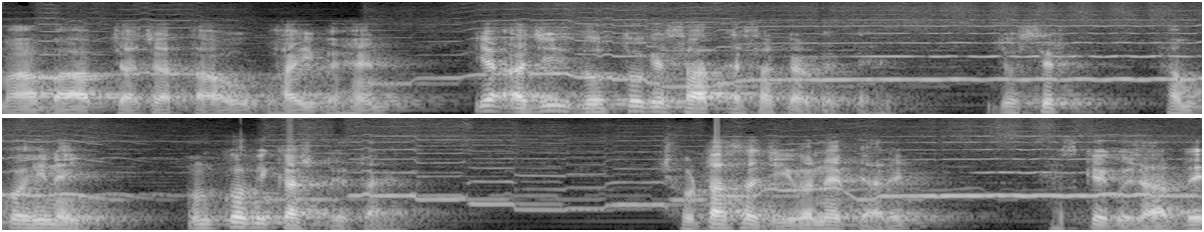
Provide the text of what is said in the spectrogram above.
माँ बाप चाचा, ताऊ भाई बहन या अज़ीज़ दोस्तों के साथ ऐसा कर देते हैं, जो सिर्फ़ हमको ही नहीं, उनको भी कष्ट देता है। छोटा सा जीवन है प्यारे, हंस के गुजार दे।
